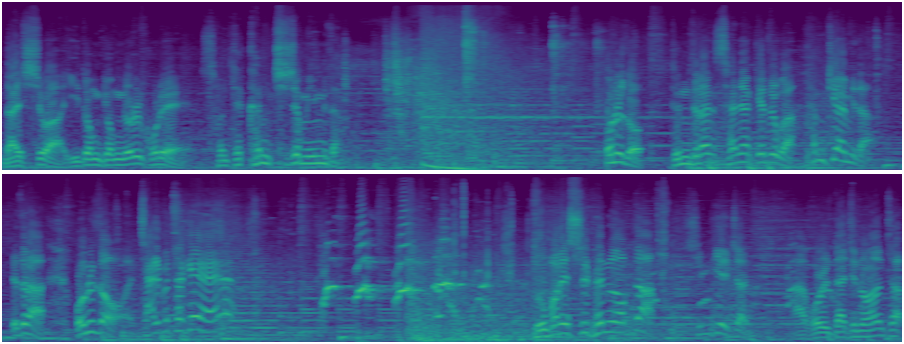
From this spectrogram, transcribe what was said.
날씨와 이동 경로를 고려해 선택한 지점입니다. 오늘도 든든한 사냥개들과 함께합니다. 얘들아, 오늘도 잘 부탁해. 두 번의 실패는 없다. 심기일전 각오를 다지는 헌터.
